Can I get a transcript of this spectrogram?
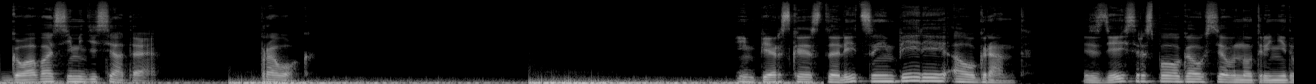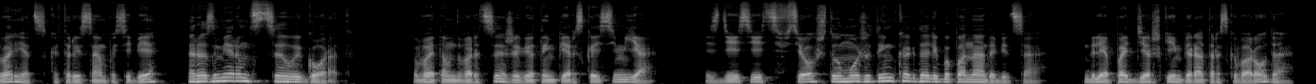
Глава 70. Пролог. Имперская столица Империи Аугрант. Здесь располагался внутренний дворец, который сам по себе размером с целый город. В этом дворце живет имперская семья. Здесь есть все, что может им когда-либо понадобиться. Для поддержки императорского рода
